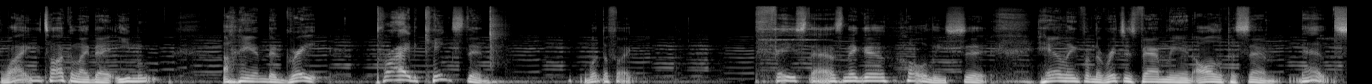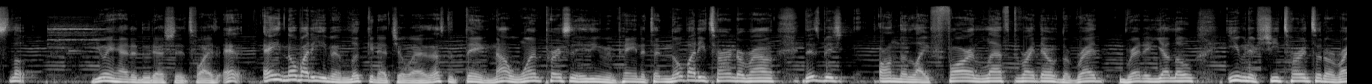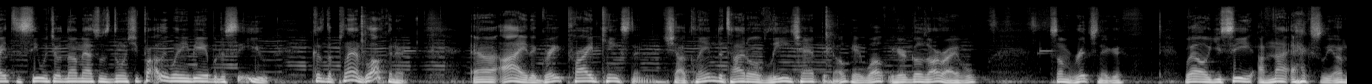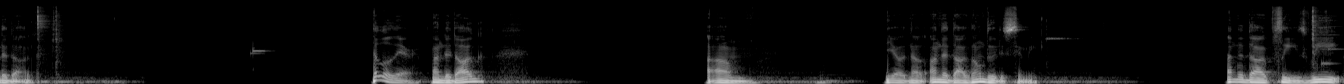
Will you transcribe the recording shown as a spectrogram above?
Why are you talking like that, Emu? I am the great Pride Kingston. What the fuck? Face ass nigga. Holy shit. Hailing from the richest family in all of Passem. That slow. You ain't had to do that shit twice. And ain't nobody even looking at your ass. That's the thing. Not one person is even paying attention. Nobody turned around. This bitch on the like far left right there with the red, red and yellow. Even if she turned to the right to see what your dumbass was doing, she probably wouldn't be able to see you because the plant blocking her. Uh, I, the great Pride Kingston, shall claim the title of league champion. Okay, well, here goes our rival. Some rich nigga. Well, you see, I'm not actually underdog. Hello there, underdog. Um, yo, no, underdog, don't do this to me. Underdog, please. We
